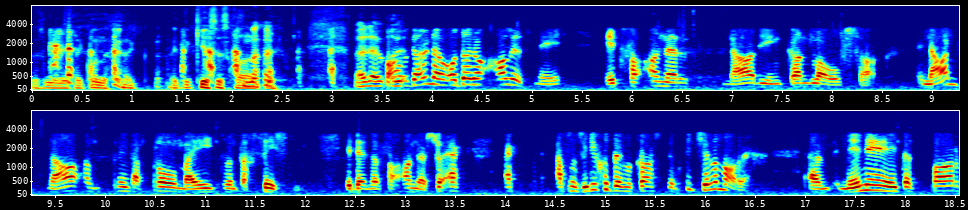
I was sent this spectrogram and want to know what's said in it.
Dis maar net hy kon hy, hy het nie keuses gehad nie. Nou, nou, onthou nou, onthou nou alles nê het verander na die Nkandla hofsaak. En na na omtrent April Mei 2016 het dit nou verander. So ek as ons hierdie goed bymekaar sit, pitch heeltemal reg. Ehm um, Nene het 'n paar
